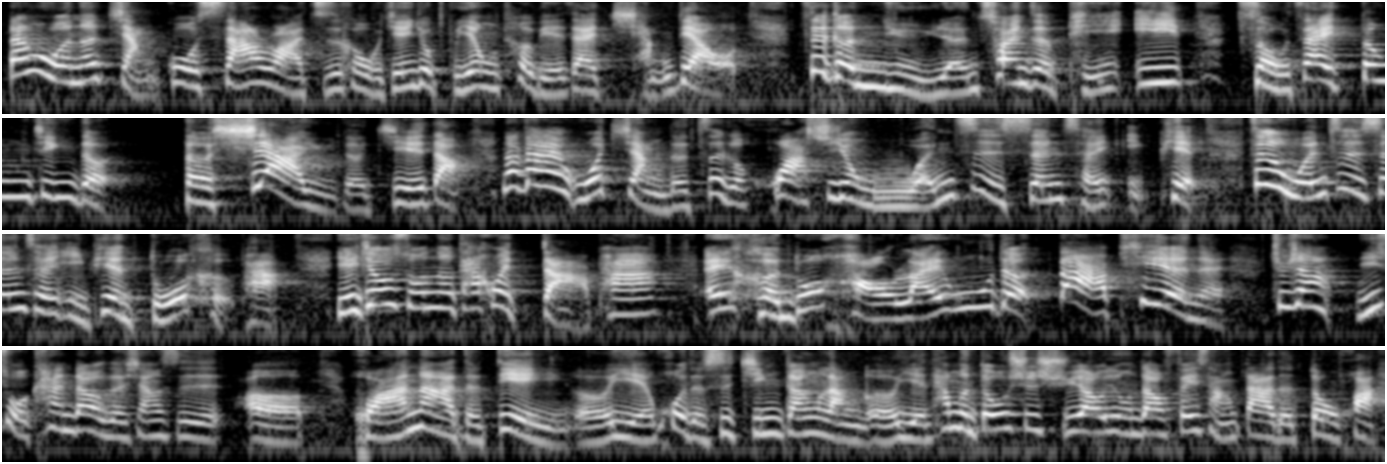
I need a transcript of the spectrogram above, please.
当我呢讲过 Sara 之后，我今天就不用特别再强调哦，这个女人穿着皮衣走在东京的。的下雨的街道，那当然我讲的这个话是用文字生成影片，这个文字生成影片多可怕！也就是说呢，它会打趴哎很多好莱坞的大片哎，就像你所看到的，像是呃华纳的电影而言，或者是金刚狼而言，他们都是需要用到非常大的动画，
